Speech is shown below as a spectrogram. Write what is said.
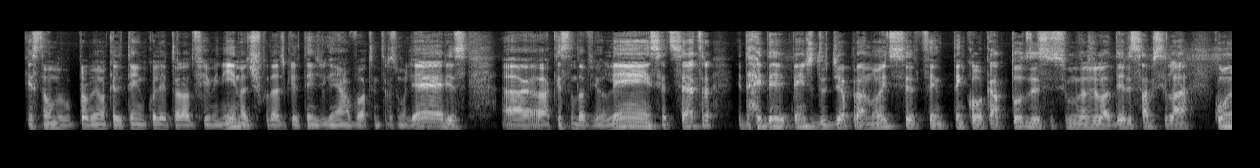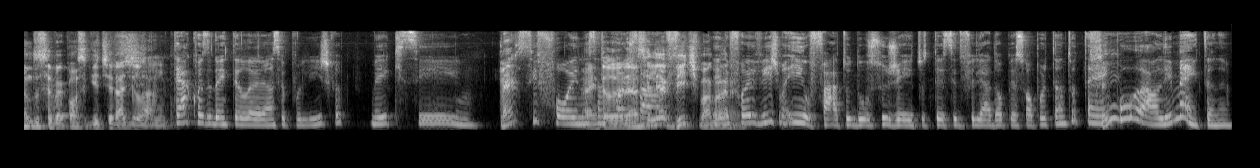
questão do problema que ele tem com o eleitorado feminino, a dificuldade que ele tem de ganhar voto entre as mulheres, a questão da violência, etc. E daí, de repente, do dia para noite, você tem, tem que colocar todos esses filmes na geladeira e sabe-se lá quando você vai conseguir tirar de lá. Sim. Até a coisa da intolerância política meio que se, Né? se foi, né? A intolerância, ele é vítima agora. Ele foi vítima. E o fato do sujeito ter sido filiado ao pessoal por tanto tempo alimenta, né?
